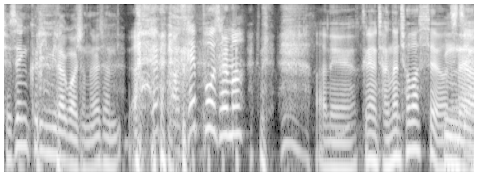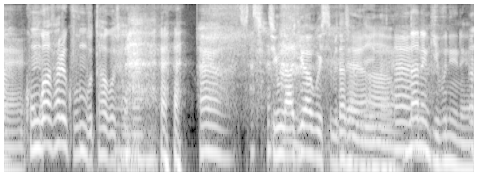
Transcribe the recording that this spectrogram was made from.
재생크림이라고 하셨나요, 전? 아 세포 설마? 아, 네. 그냥 장난쳐봤어요. 음, 진짜 네. 공과 사를 구분 못하고 정말 아휴 진짜 지금 라디오 하고 있습니다, 네, 잔디. 아, 네. 혼나는 기분이네요.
